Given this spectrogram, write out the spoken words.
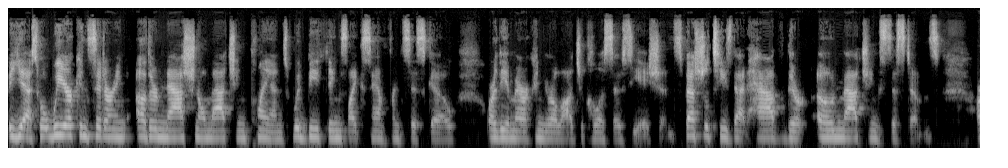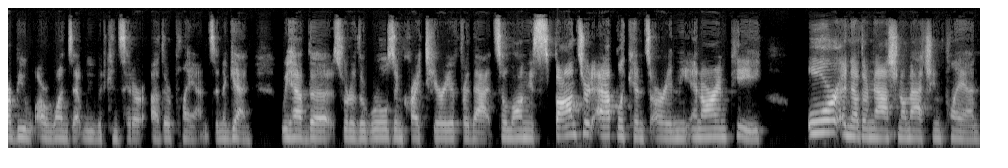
But yes, what we are considering other national matching plans would be things like San Francisco or the American Urological Association. Specialties that have their own matching systems are, be, are ones that we would consider other plans. And again, we have the sort of the rules and criteria for that. So long as sponsored applicants are in the NRMP or another national matching plan,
